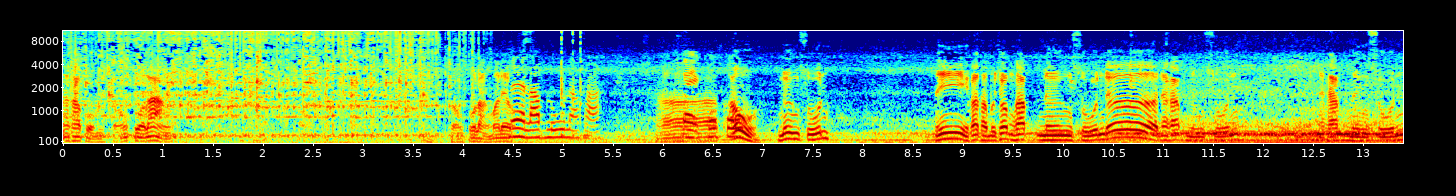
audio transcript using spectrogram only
นะครับ ผมสองตัวล่างสองตัวล่างมาแล้วแม่รับรู้นะคะครับแตกโป๊ะๆเอ้าหนึ่งศูนย์นี่ครับท่านผู้ชมครับหนึ่งศูนย์เด้อนะครับหนึ่งศูนย์นะครับหนึ่งศูนย์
